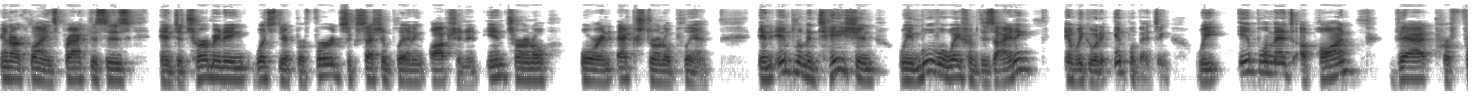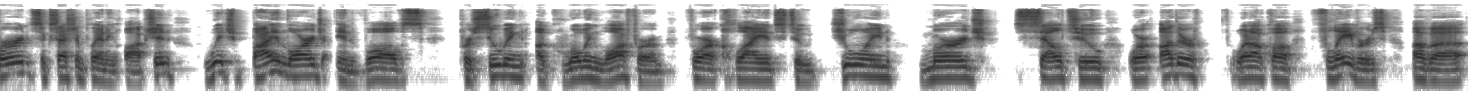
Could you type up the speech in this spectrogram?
in our clients' practices and determining what's their preferred succession planning option, an internal or an external plan. In implementation, we move away from designing and we go to implementing. We implement upon that preferred succession planning option, which by and large involves pursuing a growing law firm for our clients to join, merge, sell to, or other what I'll call flavors of a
